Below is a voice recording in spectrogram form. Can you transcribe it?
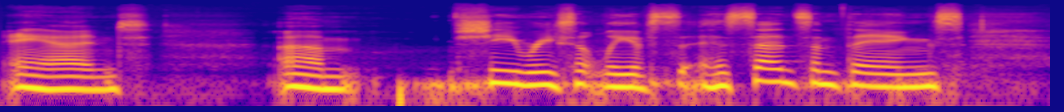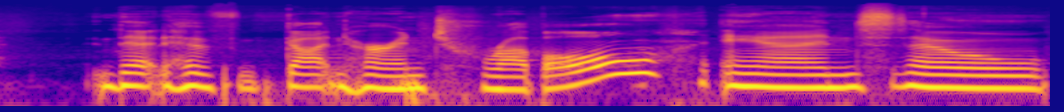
and um, she recently have, has said some things that have gotten her in trouble, and so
